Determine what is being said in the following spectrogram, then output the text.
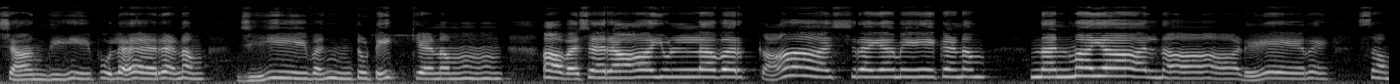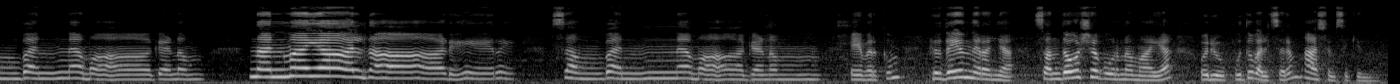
ശാന്തി പുലരണം ജീവൻ തുടിക്കണം. അവശരായുള്ളവർക്കാശ്രയമേകണം. നന്മയാൽ നാടേറെ സമ്പന്നമാകണം. നന്മയാൽ നാടേറെ സമ്പന്നമാകണം. ഏവർക്കും ഹൃദയം നിറഞ്ഞ സന്തോഷപൂർണമായ ഒരു പുതുവത്സരം ആശംസിക്കുന്നു.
